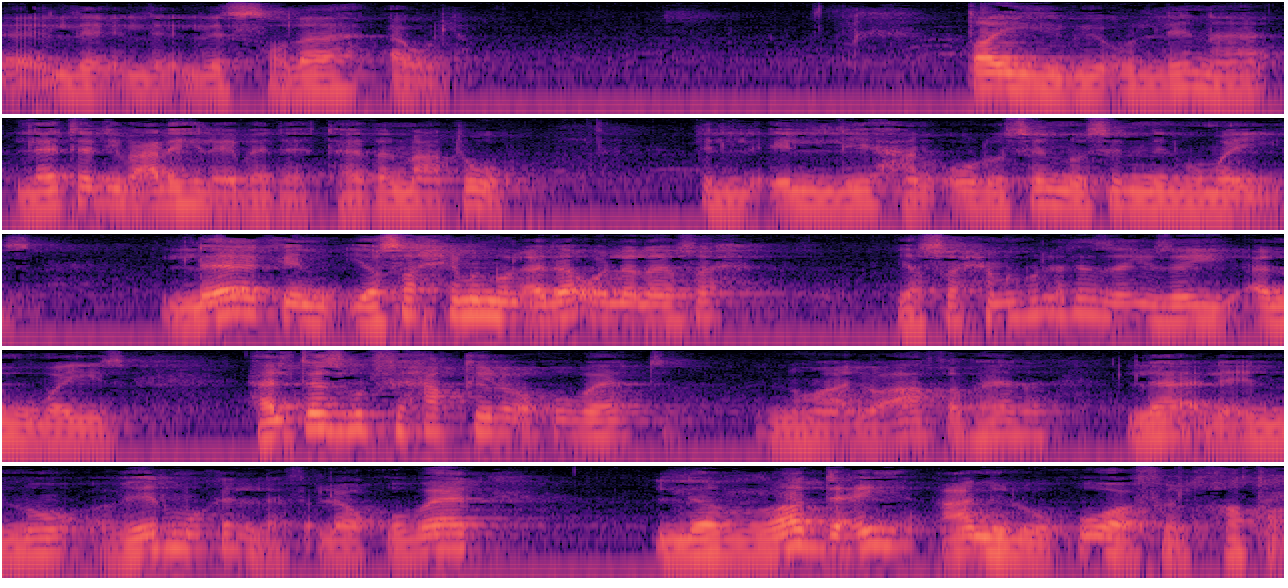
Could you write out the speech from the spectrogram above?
للصلاة أولى. طيب يقول لنا لا تجب عليه العبادات هذا المعتوه اللي هنقوله سنه سن المميز. لكن يصح منه الأداء ولا لا يصح؟ يصح منه الأداء زيه زي المميز. هل تثبت في حقه العقوبات؟ أنه يعاقب هذا؟ لا لأنه غير مكلف. العقوبات للردع عن الوقوع في الخطأ.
